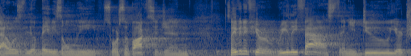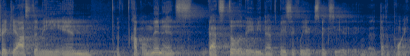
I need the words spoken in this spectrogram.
that was the baby's only source of oxygen so even if you're really fast and you do your tracheostomy in a couple minutes that's still a baby that's basically asphyxiated at that point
